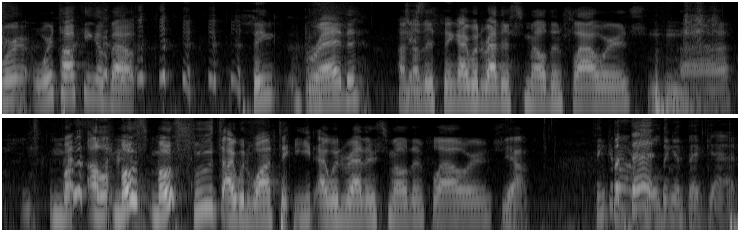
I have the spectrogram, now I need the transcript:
we're we're talking about think bread. Another thing I would rather smell than flowers. Mhm. Uh, mo- uh, most most foods I would want to eat, I would rather smell than flowers. Yeah. Think But about that- holding a baguette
